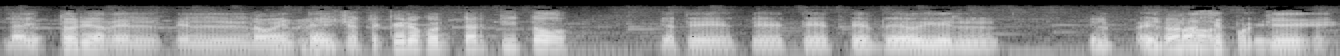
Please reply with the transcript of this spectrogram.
la historia del, del 98. Te quiero contar, Tito, ya te, te, te, te doy el, el, el No, pase porque...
